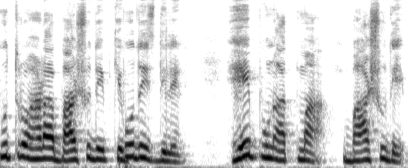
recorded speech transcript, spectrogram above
পুত্রহারা বাসুদেবকে উপদেশ দিলেন, হে পুণাত্মা বাসুদেব,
